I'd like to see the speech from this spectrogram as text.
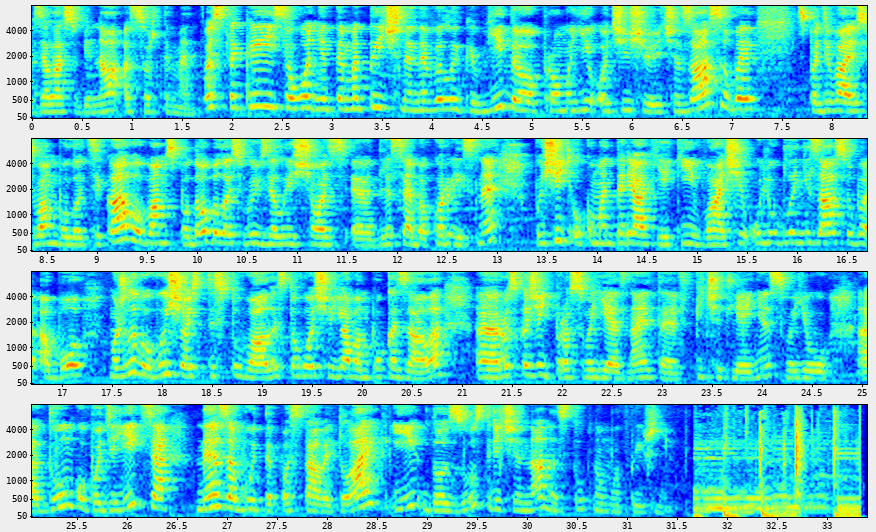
взяла собі на асортимент. Ось такий сьогодні тематичне невелике відео про мої очищуючі засоби. Сподіваюсь, вам було цікаво, вам сподобалось, ви взяли щось е, для себе корисне. Пишіть у коментарях, які ваші улюблені засоби, або, можливо, ви щось тестували з того, що я вам показала. Е, Розкажіть про своє, знаєте, впечатлення, свою е, думку, поділіться. Не забудьте поставити лайк і до зустрічі на наступному тижні.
